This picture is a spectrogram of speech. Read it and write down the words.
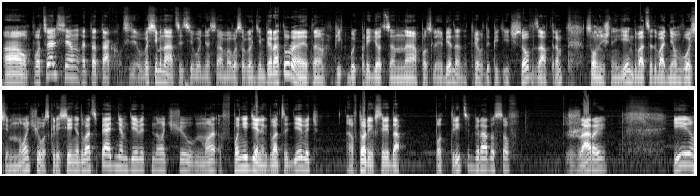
А по Цельсиям это так. 18 сегодня самая высокая температура. Это пик придется на после обеда от 3 до 5 часов. Завтра солнечный день, 22 днем, 8 ночью. Воскресенье 25 днем, 9 ночью. В понедельник 29. а Вторник, среда под 30 градусов. Жары. И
